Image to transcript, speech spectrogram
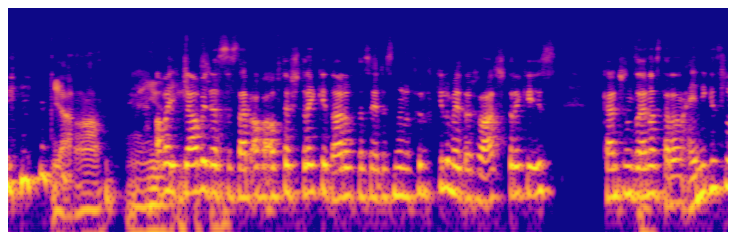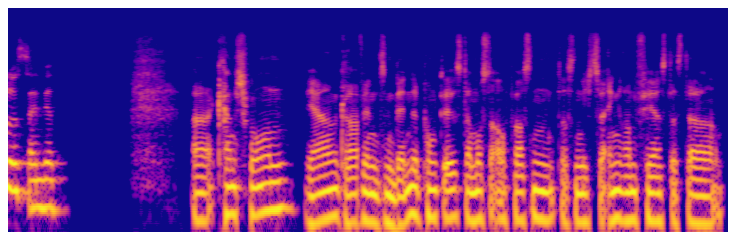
ja. Nee, Aber ich glaube, dass es dann auch auf der Strecke, dadurch, dass ja das nur eine fünf Kilometer Radstrecke ist, kann schon sein, dass da dann einiges los sein wird. Äh, kann schon, ja, gerade wenn es ein Wendepunkt ist, da musst du aufpassen, dass du nicht zu eng ranfährst, dass da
